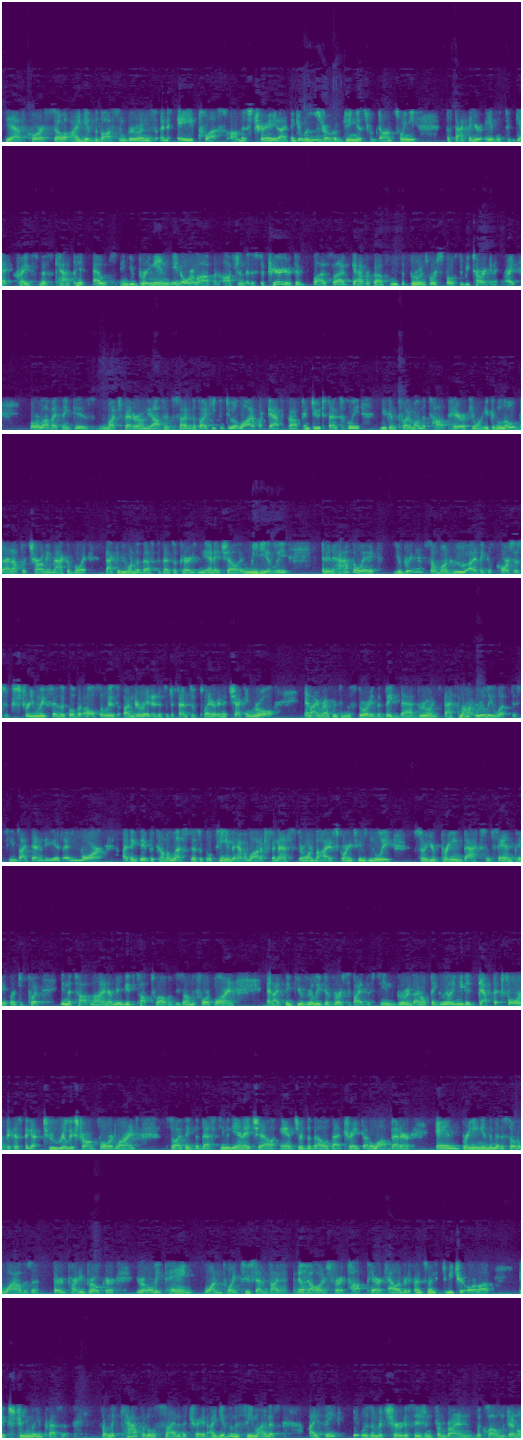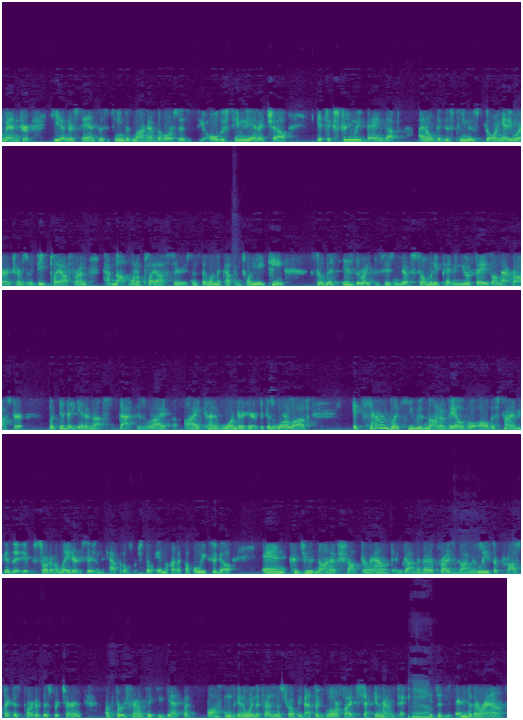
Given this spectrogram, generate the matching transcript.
Yeah, of course. So I give the Boston Bruins an A plus on this trade. I think it was a stroke of genius from Don Sweeney the fact that you're able to get Craig Smith's cap hit out and you bring in in Orlov an option that is superior to Vladislav Gavrikov, who the Bruins were supposed to be targeting, right? Orlov, I think, is much better on the offensive side of the bike. He can do a lot of what Gavrikov can do defensively. You can put him on the top pair if you want. You can load that up with Charlie McAvoy. That could be one of the best defensive pairings in the NHL immediately. And in Hathaway, you bring in someone who I think, of course, is extremely physical, but also is underrated as a defensive player in a checking role. And I reference in the story the big bad Bruins. That's not really what this team's identity is anymore. I think they've become a less physical team. They have a lot of finesse. They're one of the highest scoring teams in the league. So you're bringing back some sandpaper to put in the top nine or maybe the top 12 if he's on the fourth line. And I think you've really diversified this team. The Bruins, I don't think really needed depth at forward because they got two really strong forward lines. So I think the best team in the NHL answered the bell with that trade, got a lot better. And bringing in the Minnesota Wild as a third party broker, you're only paying $1.275 million for a top pair caliber defenseman, Dmitry Orlov. Extremely impressive. From the Capitals side of the trade, I give them a C minus. I think it was a mature decision from Brian MacLellan, the general manager. He understands this team does not have the horses. It's the oldest team in the NHL. It's extremely banged up. I don't think this team is going anywhere in terms of a deep playoff run, have not won a playoff series since they won the cup in 2018. So this is the right decision. You have so many pending UFAs on that roster. But did they get enough? That is what I I kind of wonder here because Orlov it sounds like he was not available all this time because it, it was sort of a later decision. The Capitals were still in the hunt a couple weeks ago. And could you not have shopped around and gotten a better price, gotten at least a prospect as part of this return? A first round pick you get, but Boston's going to win the President's Trophy. That's a glorified second round pick. Yeah. It's at the end of the round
